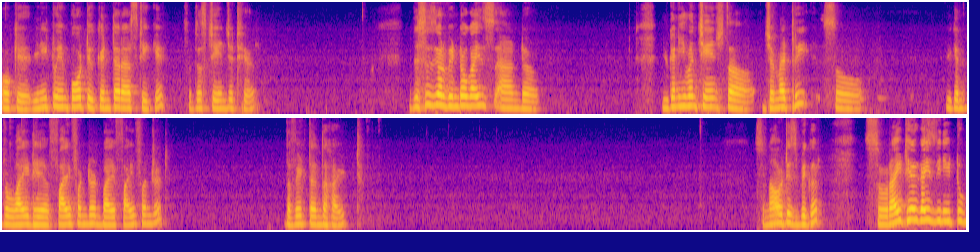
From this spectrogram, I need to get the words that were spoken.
Okay we need to import tkinter as tk so just change it here. This is your window guys and uh, you can even change the geometry. So you can provide here 500 by 500 the width and the height so now it is bigger. So right here guys we need to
